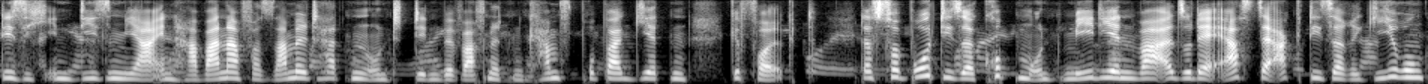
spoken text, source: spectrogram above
die sich in diesem Jahr in Havanna versammelt hatten und den bewaffneten Kampf propagierten, gefolgt. Das Verbot dieser Gruppen und Medien war also der erste Akt dieser Regierung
